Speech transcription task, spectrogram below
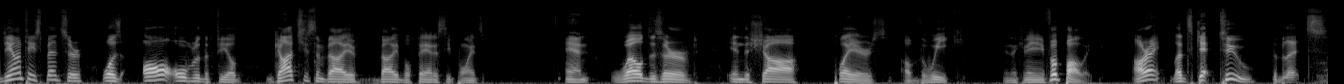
Diontae Spencer was all over the field, got you some value, valuable fantasy points, and well deserved in the Shaw Players of the Week in the Canadian Football League. All right, let's get to the Blitz.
